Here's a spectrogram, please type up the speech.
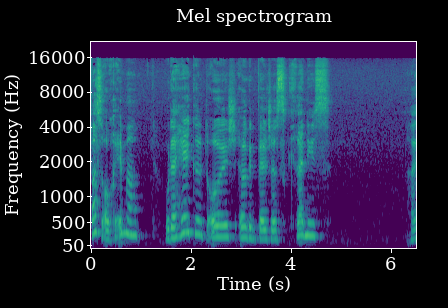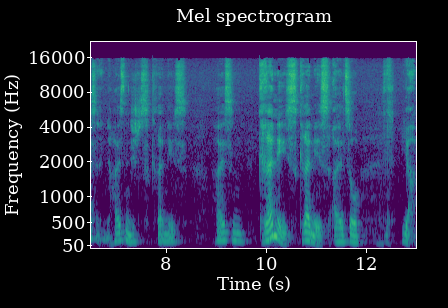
was auch immer. Oder häkelt euch irgendwelche Scrannies heißen, heißen nicht Scrannies, heißen Grannies, Grannies, also ja,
